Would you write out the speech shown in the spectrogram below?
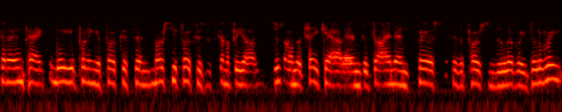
going to impact where you're putting your focus and most of your focus is going to be on just on the takeout and the dine in first as opposed to delivery. Delivery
